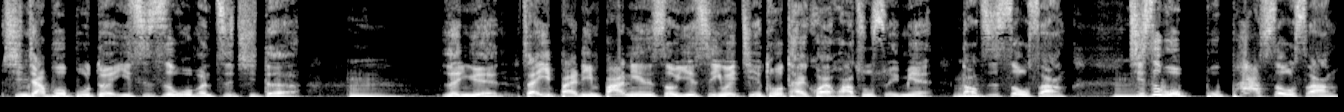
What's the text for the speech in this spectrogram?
新加坡部队，一次是我们自己的嗯人员，在一百零八年的时候，也是因为解脱太快，滑出水面，导致受伤。其实我不怕受伤，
